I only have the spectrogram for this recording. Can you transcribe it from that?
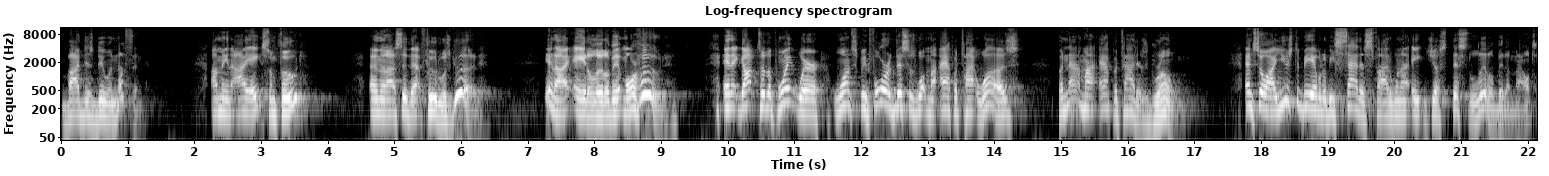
by just doing nothing. I mean, I ate some food, and then I said that food was good. and I ate a little bit more food. And it got to the point where once before this is what my appetite was, but now my appetite has grown. And so I used to be able to be satisfied when I ate just this little bit amount,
